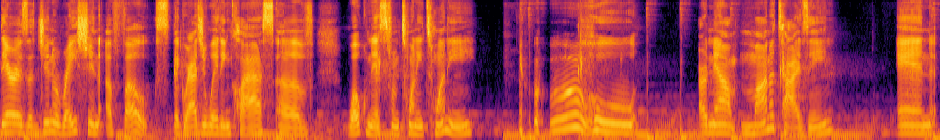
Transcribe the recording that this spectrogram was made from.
there is a generation of folks, the graduating class of wokeness from 2020, who are now monetizing and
